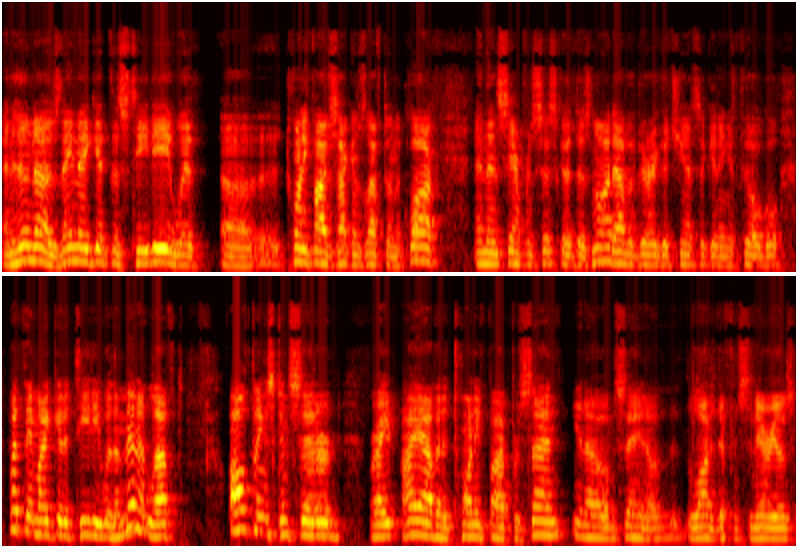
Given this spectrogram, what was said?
And who knows, they may get this TD with uh, 25 seconds left on the clock, and then San Francisco does not have a very good chance of getting a field goal, but they might get a TD with a minute left all things considered, right? I have it at 25%. You know, I'm saying a, a lot of different scenarios.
